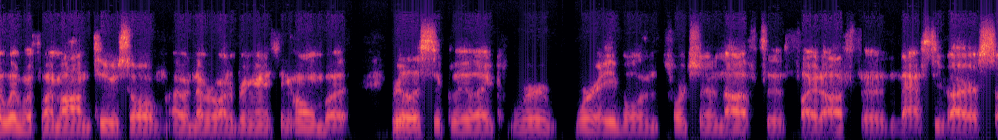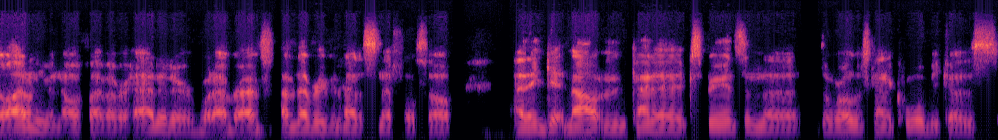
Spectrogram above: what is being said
live with my mom too, so I would never want to bring anything home. But realistically, like we're we're able and fortunate enough to fight off the nasty virus. So I don't even know if I've ever had it or whatever. I've I've never even had a sniffle. So I think getting out and kind of experiencing the the world was kind of cool because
